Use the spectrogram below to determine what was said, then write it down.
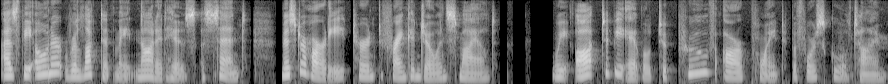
As the owner reluctantly nodded his assent, Mr. Hardy turned to Frank and Joe and smiled. We ought to be able to prove our point before school time.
